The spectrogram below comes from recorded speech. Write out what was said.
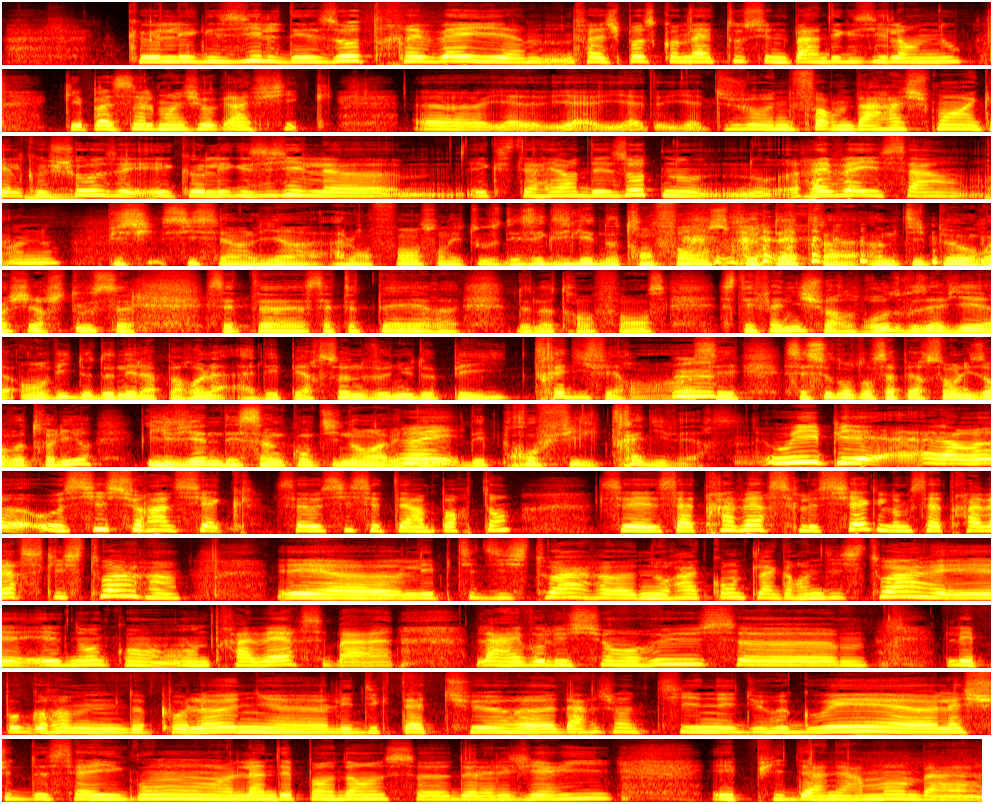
que l'exil des autres réveille. Enfin, je pense qu'on a tous une part d'exil en nous, qui est pas seulement géographique il euh, y, a, y, a, y, a, toujours une forme d'arrachement à quelque mhm. chose et, que l'exil euh, extérieur des autres nous, nous réveille ça en, nous. Puis si, c'est un lien à l'enfance, on est tous des exilés de notre enfance, peut-être un petit peu, on recherche tous cette, euh, cette terre de notre enfance. Stéphanie Schwarzbrod, vous aviez envie de donner la parole à, des personnes venues de pays très différents. Hein. Mm. C'est ce dont on s'aperçoit en lisant votre livre. Ils viennent des cinq continents avec des, des profils très divers. Oui, puis alors aussi sur un siècle. Ça aussi, c'était important ça traverse le siècle, donc ça traverse l'histoire. Hein. Et euh, les petites histoires euh, nous racontent la grande histoire. Et, donc, on, on traverse bah, la révolution russe, euh, les pogroms de Pologne, les dictatures d'Argentine et d'Uruguay, la chute de Saïgon, l'indépendance de l'Algérie. Et puis, dernièrement, bah,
